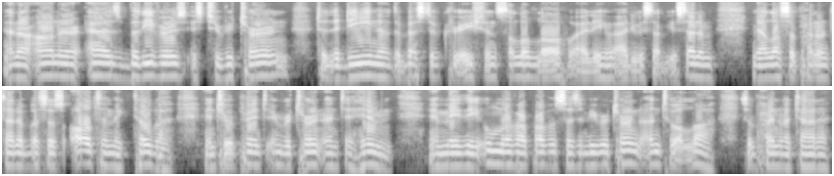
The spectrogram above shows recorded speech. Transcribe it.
and our honor as believers is to return to the deen of the best of creation, sallallahu alayhi wa wasallam. May Allah subhanahu wa ta'ala bless us all to make tawbah and to repent and return unto Him. And may the ummah of our Prophet be returned unto Allah subhanahu wa ta'ala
